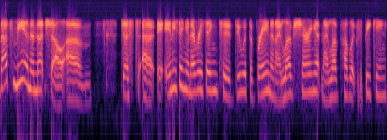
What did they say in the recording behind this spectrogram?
that's me in a nutshell. Um, just uh, anything and everything to do with the brain, and I love sharing it, and I love public speaking,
